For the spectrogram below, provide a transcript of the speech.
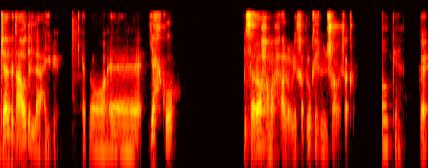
تجرب تعود اللعيبة. إنه آه، يحكوا بصراحة مع حالهم ويخبروك هن شو عم يفكروا. أوكي. أوكي.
